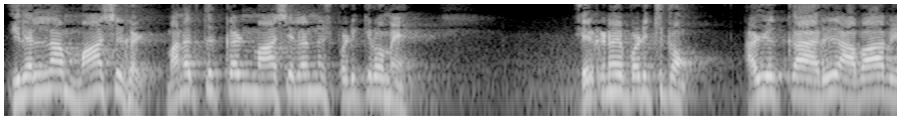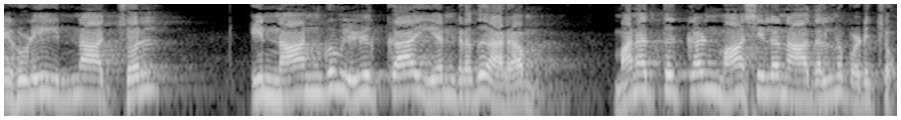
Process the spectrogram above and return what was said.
இதெல்லாம் மாசுகள். மனத்துக்கண் மாசிலன்னு படிக்கிறோமே. ஏற்கனவே படிச்சுட்டோம். அழுக்காறு அவா வெகுளி இன்னாச்சொல் இந்நான்கும் இழுக்கா இயன்றது அறம். மனத்துக்கண் மாசிலன் ஆதல்னு படித்தோம்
